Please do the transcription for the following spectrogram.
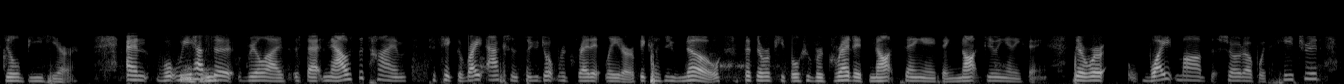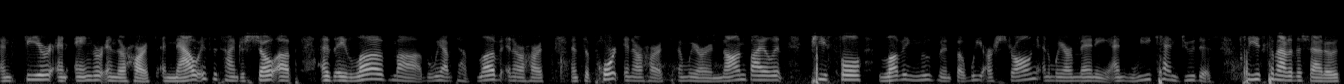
still be here. And what we have Mhm. to realize is that now's the time to take the right action so you don't regret it later because you know that there were people who regretted not saying anything, not doing anything. There were white mobs that showed up with hatred and fear and anger in their hearts. And now is the time to show up as a love mob. We have to have love in our hearts and support in our hearts. And we are a nonviolent, peaceful, loving movement, but we are strong and we are many. And we can do this. Please come out of the shadows.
